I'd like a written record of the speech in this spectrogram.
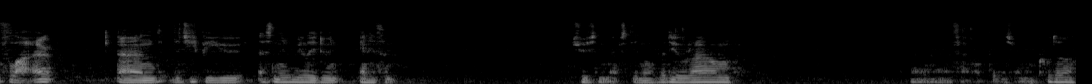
flat out and the GPU isn't really doing anything. Choosing next to no video RAM. Uh, in fact I'll put this one on CUDA.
